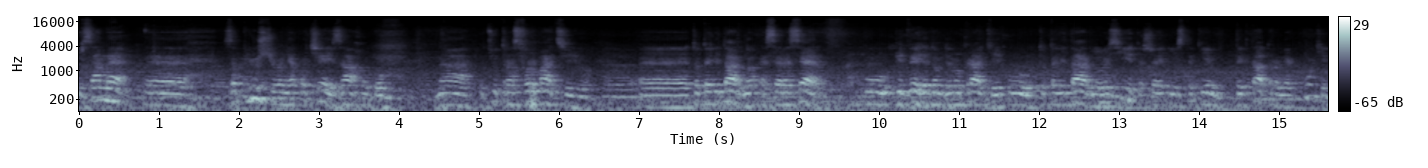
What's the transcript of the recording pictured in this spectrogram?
І саме е, заплющування очей Заходом на цю трансформацію е, тоталітарного СРСР у, під виглядом демократії у тоталітарну Росію, та ще і з таким диктатором, як Путін,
